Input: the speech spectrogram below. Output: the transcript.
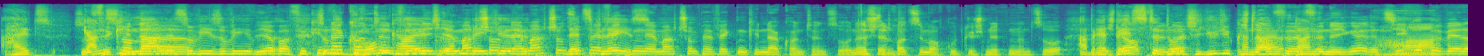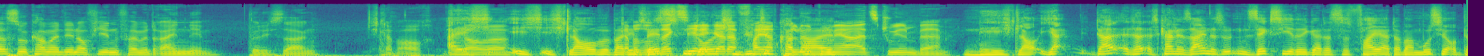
halt So ganz für Kinder- normales, so wie so wie Ja, aber für so wie Kinder-Content Gronk finde ich, er macht schon, er macht schon so Let's perfekten, Plays. er macht schon perfekten Kinder-Content so, ne? Ist ja trotzdem auch gut geschnitten und so. Aber der Ich glaub, beste für eine- deutsche Ich YouTube-Kanal glaube, für, dann- für eine jüngere Zielgruppe Oh. wäre das so, kann man den auf jeden Fall mit reinnehmen, würde ich sagen. Ich glaube auch. Ich Also glaube, ich, ich, glaube, bei aber dem so ein besten deutschen YouTube-Kanal. mehr als Julian Bam. Nee, ich glaube, ja, da, da, es kann ja sein, dass ein Sechsjähriger das feiert, aber man muss ja ob,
